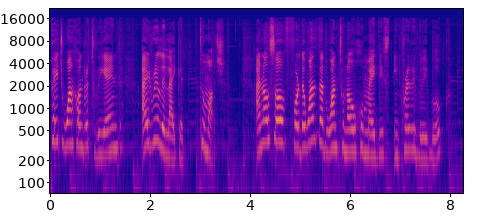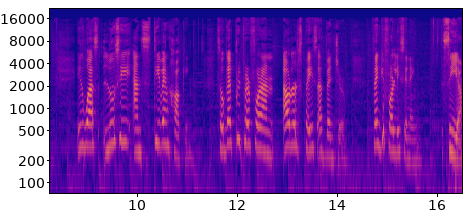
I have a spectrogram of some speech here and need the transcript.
page 100 to the end, I really like it too much. And also, for the ones that want to know who made this incredibly book, it was Lucy and Stephen Hawking. So get prepared for an outer space adventure. Thank you for listening. See ya.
